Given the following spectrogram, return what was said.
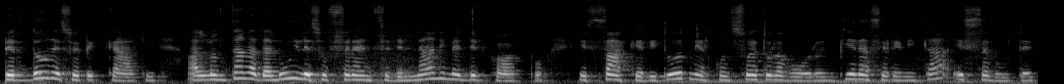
perdona i suoi peccati, allontana da lui le sofferenze dell'anima e del corpo e fa che ritorni al consueto lavoro in piena serenità e salute.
